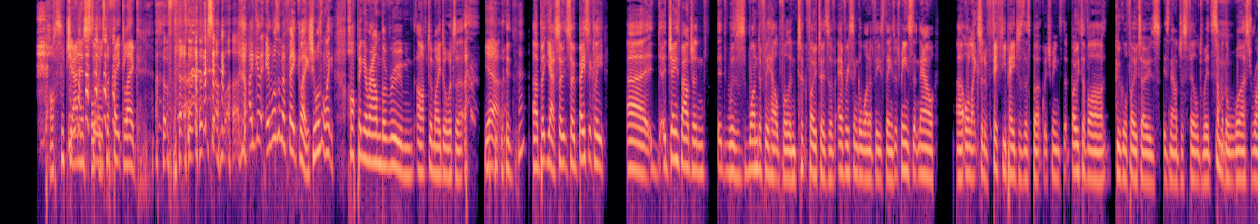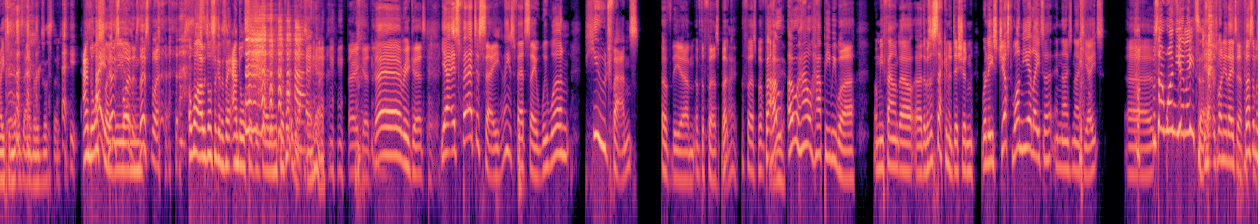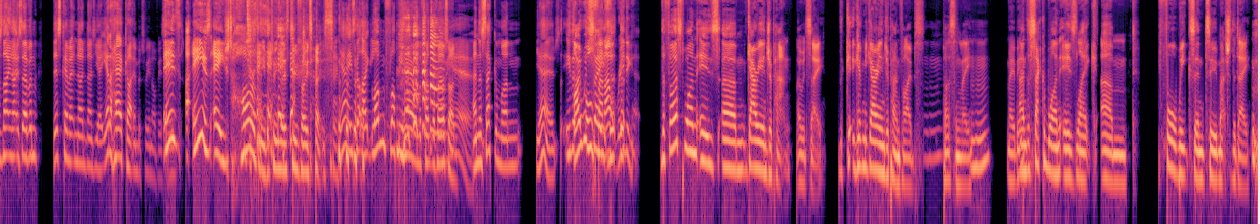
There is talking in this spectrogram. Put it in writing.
Possibly, Janice steals the fake leg of, of someone. I get it. It wasn't a fake leg. She wasn't like hopping around the room after my daughter. Yeah. with- uh, but yeah, so so basically, uh, James Baljan it was wonderfully helpful and took photos of every single one of these things, which means that now, uh, or like sort of fifty pages of this book, which means that both of our Google Photos is now just filled with some of the worst writing that has ever existed. Hey, And also, hey, no the, spoilers, um, no spoilers. Oh, well, I was also going to say, and also the Gary Lineker football so, yeah. Yeah. Very good. Very good. Yeah, it's fair to say, I think it's fair to say we weren't huge fans of the um of the first book. No. The first book. But No. oh oh how happy we were when we found out uh, there was a second edition released just one year later in 1998. Uh, was that one year later? yeah, it was one year later. First one was 1997. This came out in 1998. He had a haircut in between, obviously. His, uh, he is aged horribly between those two photos. yeah, he's got like long floppy hair on the front of the first Oh, one, yeah. and the second one, yeah, it's either I would say fell out that reading it. The first one is um, Gary in Japan, I would say. G- give me Gary in Japan vibes, personally. Mm-hmm. Maybe. And the second one is like um, four weeks into Match of the Day.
